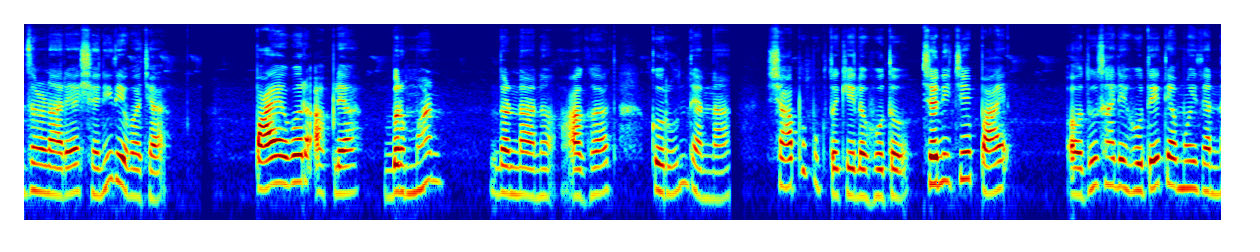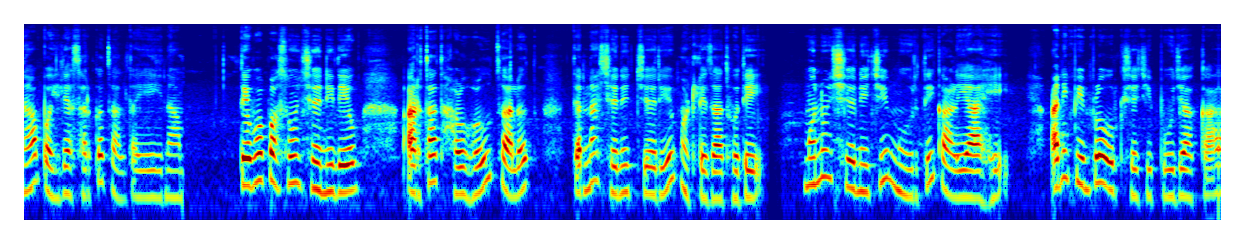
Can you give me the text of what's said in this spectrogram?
जळणाऱ्या शनिदेवाच्या पायावर आपल्या ब्रह्मांडानं आघात करून त्यांना शापमुक्त केलं होतं. शनीचे पाय अधू झाले होते त्यामुळे त्यांना पहिल्यासारखं चालता येईना. तेव्हापासून शनिदेव अर्थात हळूहळू चालत त्यांना शनिचर्य म्हटले जात होते. म्हणून शनीची मूर्ती काळी आहे आणि पिंपळ वृक्षाची पूजा का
